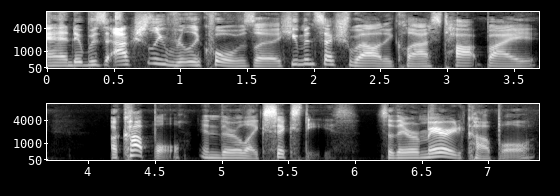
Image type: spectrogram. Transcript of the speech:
and it was actually really cool. It was a human sexuality class taught by a couple in their like 60s so they were a married couple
